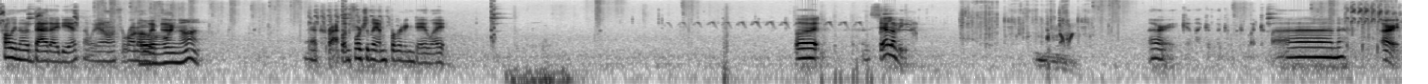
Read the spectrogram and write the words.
Probably not a bad idea. That way I don't have to run all the way back. Probably not. Ah, crap. Unfortunately, I'm burning daylight. But, c'est la vie. Alright, come on, come on, come on, come on, come on. Alright.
